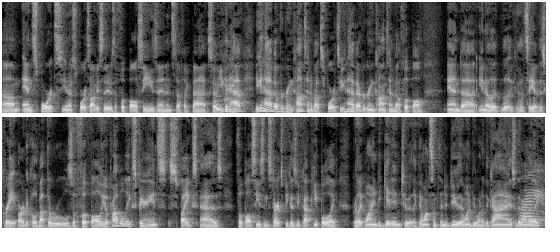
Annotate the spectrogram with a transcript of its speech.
Um, and sports, you know, sports, obviously there's a football season and stuff like that. So you can have, you can have evergreen content about sports. You can have evergreen content about football. And, uh, you know, let, let's say you have this great article about the rules of football. You'll probably experience spikes as football season starts because you've got people like who are like wanting to get into it. Like they want something to do. They want to be one of the guys or they want to like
